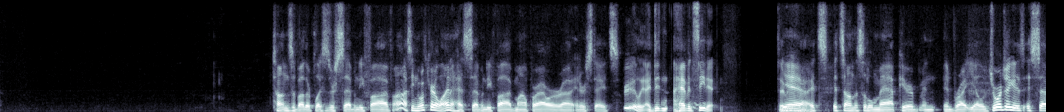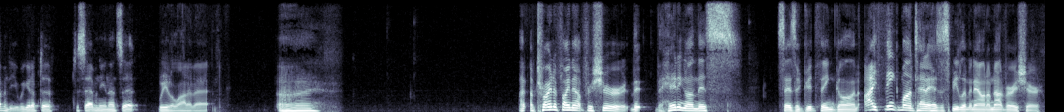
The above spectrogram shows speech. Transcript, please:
tons of other places are 75. Ah, see, North Carolina has 75 mile per hour uh, interstates. Really? I didn't I haven't seen it. Yeah, it's it's on this little map here in, in bright yellow. Georgia is, is 70. We get up to, to 70 and that's it. we have a lot of that. Uh, I, I'm trying to find out for sure. The the heading on this says a good thing gone. I think Montana has a speed limit now, and I'm not very sure.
